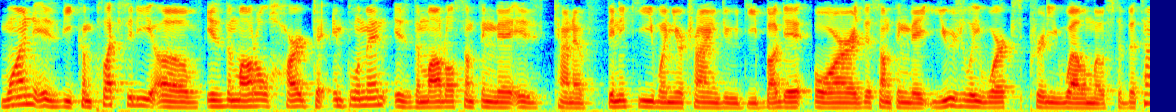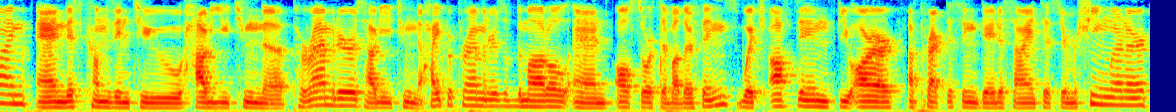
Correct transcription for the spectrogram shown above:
One is the complexity of is the model hard to implement? Is the model something that is kind of finicky when you're trying to debug it? Or is it something that usually works pretty well most of the time? And this comes into how do you tune the parameters? How do you tune the hyperparameters of the model and all sorts of other things things, which often, if you are a practicing data scientist or machine learner,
